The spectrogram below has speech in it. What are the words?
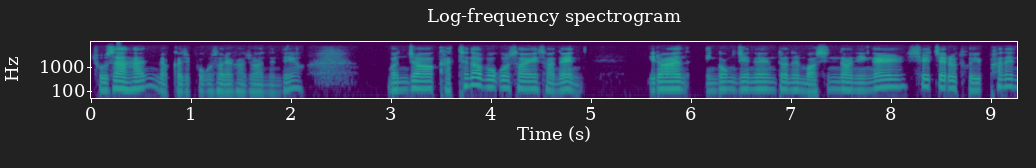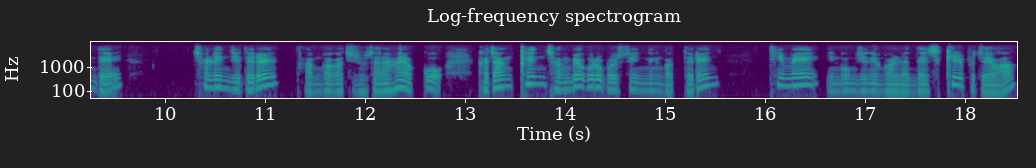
조사한 몇 가지 보고서를 가져왔는데요. 먼저 가트너 보고서에서는 이러한 인공지능 또는 머신러닝을 실제로 도입하는데 챌린지들을 다음과 같이 조사를 하였고 가장 큰 장벽으로 볼 수 있는 것들은 팀의 인공지능 관련된 스킬 부재와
